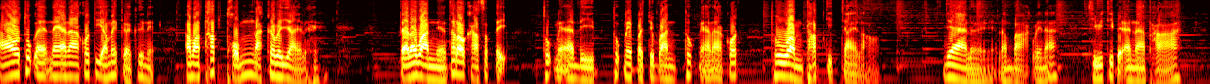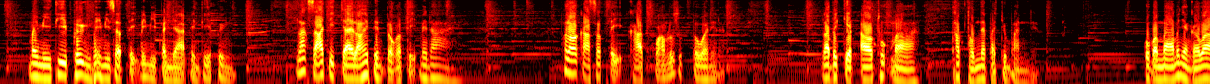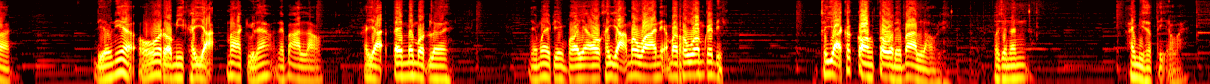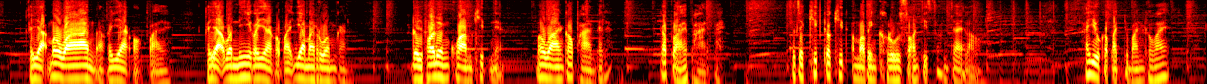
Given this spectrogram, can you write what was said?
เอาทุกในอนาคตที่ยังไม่เกิดขึ้นเนี่ยเอามาทับถมหนักเข้าไปใหญ่เลย แต่ละวันเนี่ยถ้าเราขาดสติทุกในอดีต ทุกในปัจจุบัน ทุกในอนาคตท่วมทับจิตใจเรา แย่เลยลำบากเลยนะ ชีวิตที่เป็นอนาถา ไม่มีที่พึ่ง ไม่มีสติไม่มีปัญญาเป็นที่พึ่ง รักษาจิตใจเราให้เป็นปกติไม่ได้เพราะเราขาดสติขาดความรู้สึกตัวนี่แหละเราไปเก็บเอาทุกมาทับถมในปัจจุบันเนี่ยอุปมาไม่อย่างกับว่า เดี๋ยวเนี้ยโอ้เรามีขยะมากอยู่แล้วในบ้านเรา ขยะเต็มไปหมดเลย ยังไม่เพียงพอยังเอาขยะเมื่อวานเนี่ยมารวมกันอีก ขยะก็กองโตในบ้านเราเลย เพราะฉะนั้นให้มีสติเอาไว้ ขยะเมื่อวานเอาก็แยกออกไป ขยะวันนี้ก็แยกออกไปอย่ามารวมกัน โดยเฉพาะเรื่องความคิดเนี่ยเมื่อวานก็ผ่านไปแล้ว ก็ปล่อยให้ผ่านไป ถ้าจะคิดก็คิดเอามาเป็นครูสอนจิตสอนใจเรา ให้อยู่กับปัจจุบันเขาไว้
